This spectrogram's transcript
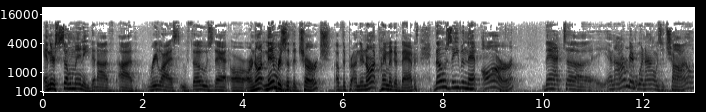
And there's so many that I've, I've realized with those that are, are not members of the church of the and they're not primitive Baptists, those even that are that uh, and I remember when I was a child,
